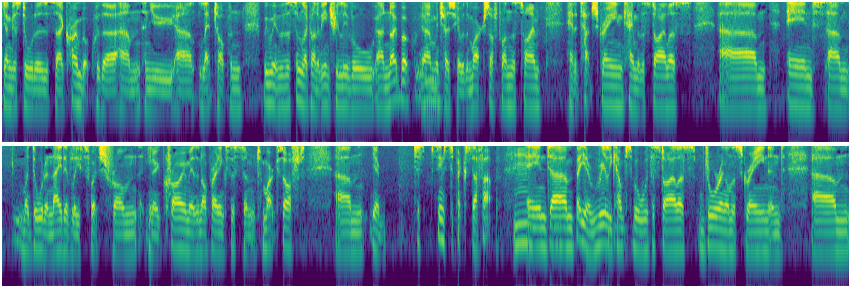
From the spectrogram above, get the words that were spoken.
youngest daughter's uh, Chromebook with a, um, a new uh, laptop, and we went with a similar kind of entry level uh, notebook. Um, We chose to go with the Microsoft one this time. Had a touch screen, came with a stylus, um, and um, my daughter natively switched from you know Chrome as an operating system to Microsoft. Um, you know, just seems to pick stuff up, and um, but you know really comfortable with the stylus, drawing on the screen, and um,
